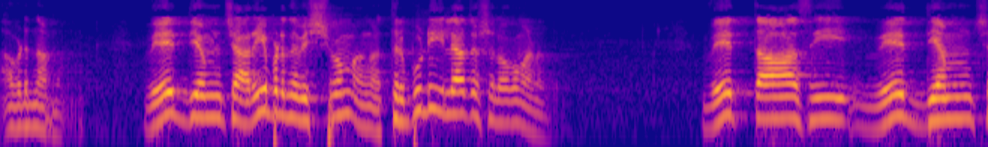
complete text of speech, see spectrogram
അവിടുന്നാണ്. വേദ്യം ച അറിയപ്പെടുന്ന വിശ്വം അങ്ങ് ത്രിപുടിയില്ലാത്ത ശ്ലോകമാണത്. വേത്താസി വേദ്യം ച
